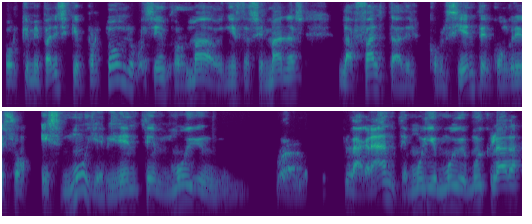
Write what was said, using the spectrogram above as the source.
porque me parece que por todo lo que se ha informado en estas semanas, la falta del presidente del Congreso es muy evidente, muy flagrante, muy, muy, muy clara,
